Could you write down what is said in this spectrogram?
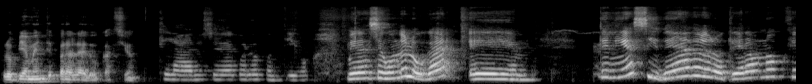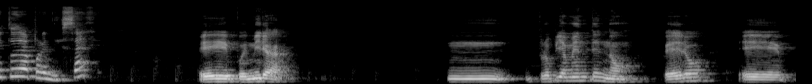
propiamente para la educación. Claro, estoy de acuerdo contigo. Mira, en segundo lugar, eh, ¿tenías idea de lo que era un objeto de aprendizaje? Eh, pues mira, mm, propiamente no, pero eh,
